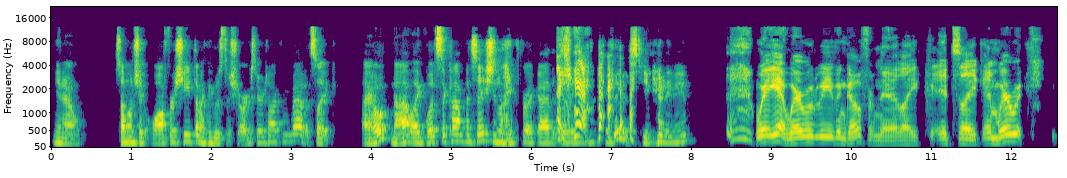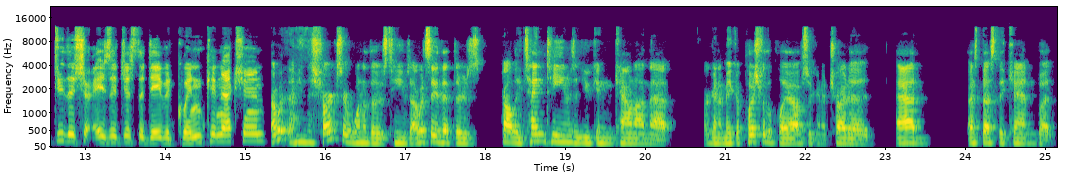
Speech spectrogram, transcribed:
you know, someone should offer sheet them. I think it was the Sharks they were talking about. It's like, I hope not. Like, what's the compensation like for a guy that really Yeah. You know what I mean? Where yeah, where would we even go from there? Like it's like, and where would do the Sh- is it just the David Quinn connection? I, would, I mean, the Sharks are one of those teams. I would say that there's probably 10 teams that you can count on that are going to make a push for the playoffs, are going to try to add as best they can, but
